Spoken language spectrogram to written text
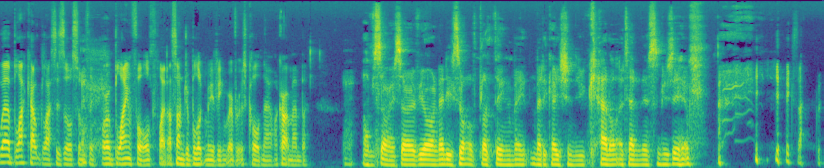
wear blackout glasses or something, or a blindfold, like that Sandra Bullock movie, whatever it was called now. I can't remember. I'm sorry, sir. If you're on any sort of blood thinning me- medication, you cannot attend this museum. yeah, exactly.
